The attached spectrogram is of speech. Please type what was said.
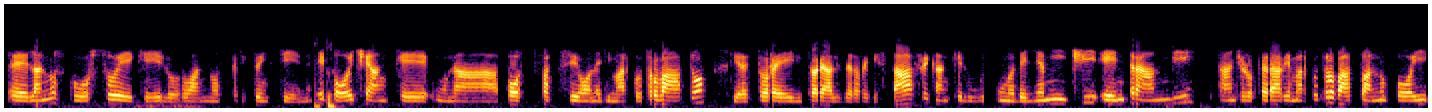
eh, l'anno scorso e che loro hanno scritto insieme. E poi c'è anche una postfazione di Marco Trovato, direttore editoriale della rivista Africa, anche lui uno degli amici, e entrambi Angelo Ferrari e Marco Trovato hanno poi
